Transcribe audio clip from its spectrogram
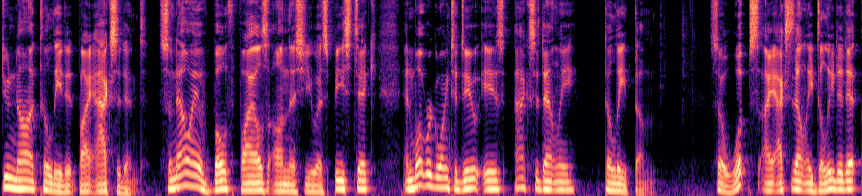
Do not delete it by accident. So now I have both files on this USB stick, and what we're going to do is accidentally delete them. So whoops, I accidentally deleted it.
